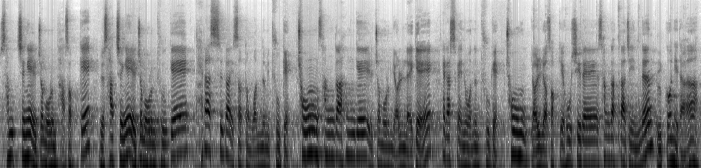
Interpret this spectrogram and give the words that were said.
3층에 1.5룸 5개, 그리고 4층에 1.5룸 2개, 테라스가 있었던 원룸이 2개, 총 상가 1개, 1.5룸 14개, 테라스가 있는 원룸 2개, 총 16개 호실에 상가까지 있는 물건이다.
